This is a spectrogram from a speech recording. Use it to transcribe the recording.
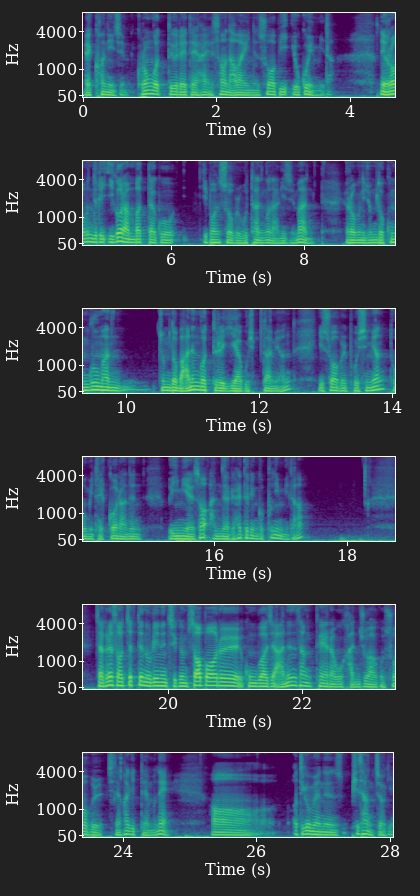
메커니즘 그런 것들에 대해서 나와 있는 수업이 요거입니다. 여러분들이 이걸 안 봤다고 이번 수업을 못하는 건 아니지만 여러분이 좀 더 궁금한, 좀 더 많은 것들을 이해하고 싶다면 이 수업을 보시면 도움이 될 거라는 의미에서 안내를 해드린 것 뿐입니다. 자, 그래서 어쨌든 우리는 지금 서버를 공부하지 않은 상태라고 간주하고 수업을 진행하기 때문에 어, 어떻게 보면은 피상적인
